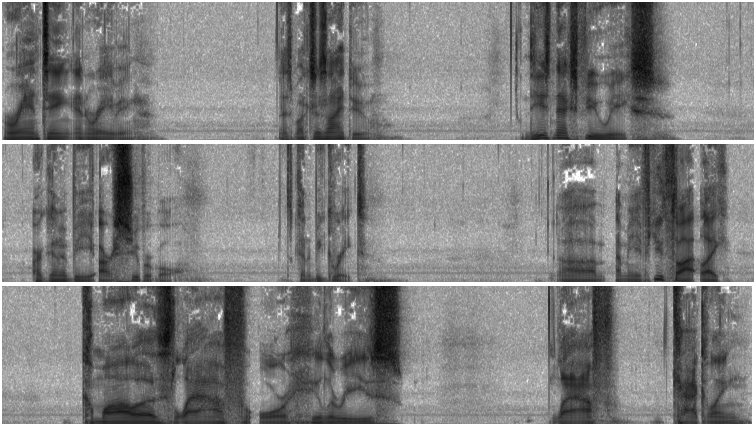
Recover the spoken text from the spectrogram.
ranting and raving as much as I do, these next few weeks are going to be our Super Bowl. It's going to be great. Um, I mean, if you thought like Kamala's laugh or Hillary's laugh, cackling,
